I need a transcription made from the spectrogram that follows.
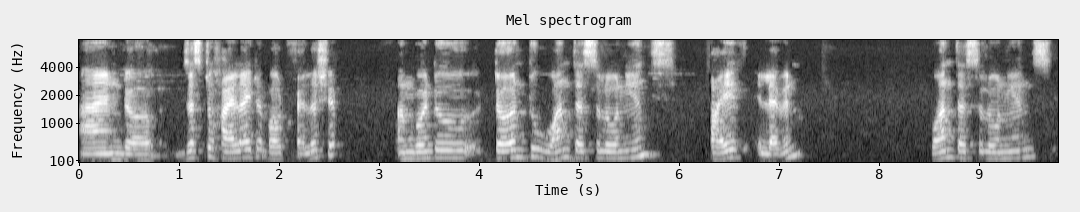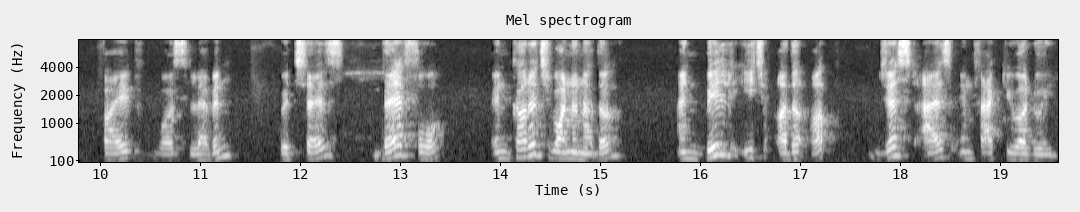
And uh, just to highlight about fellowship, I'm going to turn to 1 Thessalonians 5:11. 1 Thessalonians 5 verse 11, which says, Therefore, encourage one another and build each other up, just as in fact you are doing.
